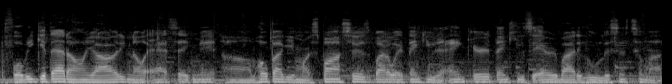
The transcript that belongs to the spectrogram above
before we get that on, y'all already know ad segment. Um, hope I get more sponsors. By the way, thank you to Anchor. Thank you to everybody who listens to my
